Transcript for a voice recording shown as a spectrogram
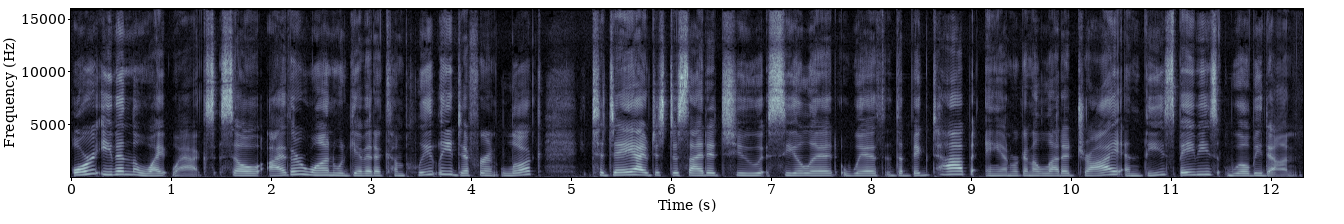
or even the white wax. So either one would give it a completely different look. Today I've just decided to seal it with the big top and we're going to let it dry and these babies will be done.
